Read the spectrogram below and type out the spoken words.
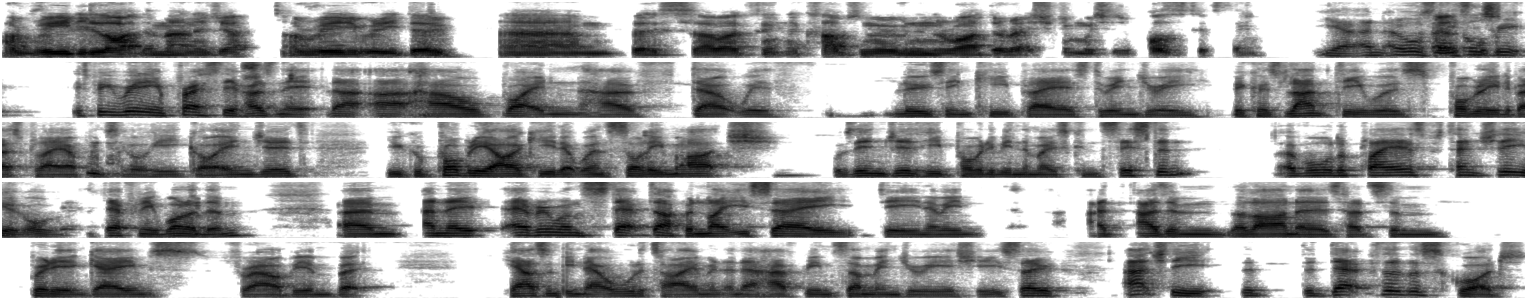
I really like the manager. I really, really do. Um, but so I think the club's moving in the right direction, which is a positive thing. Yeah, and also, it's, also, it's been really impressive, hasn't it, that uh, how Brighton have dealt with losing key players to injury because Lamptey was probably the best player up until he got injured. You could probably argue that when Solly March was injured, he'd probably been the most consistent of all the players potentially, or definitely one of them. Um, and they everyone stepped up, and like you say, Dean, I mean, Adam Lallana has had some brilliant games for Albion, but he hasn't been there all the time, and, and there have been some injury issues. So actually, the, the depth of the squad,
